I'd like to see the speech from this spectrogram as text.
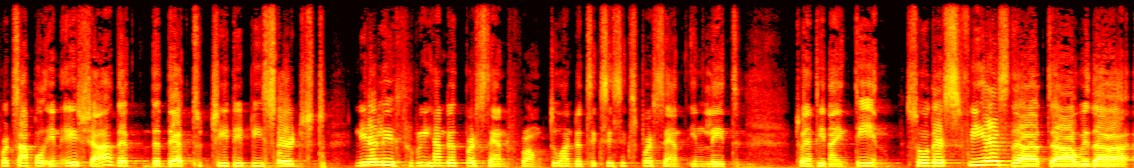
For example, in Asia, that the debt to GDP surged nearly 300% from 266% in late 2019. So there's fears that uh, with uh,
